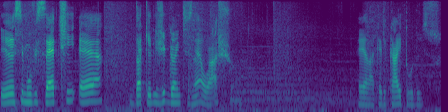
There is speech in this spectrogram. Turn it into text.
Esse moveset é daqueles gigantes, né? Eu acho. É lá, que ele cai tudo isso.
